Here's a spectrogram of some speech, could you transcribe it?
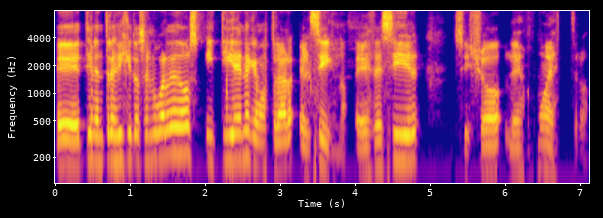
eh, tienen tres dígitos en lugar de dos y tiene que mostrar el signo. Es decir, si yo les muestro.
